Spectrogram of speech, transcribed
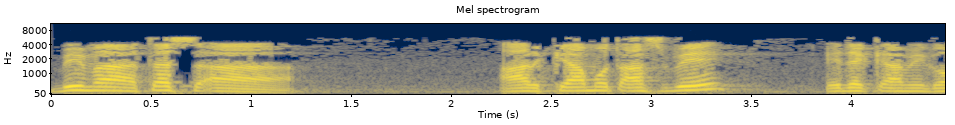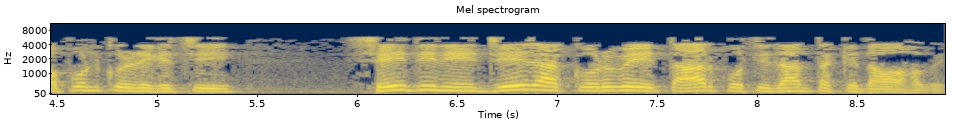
বিমা তাসআ। আর কিয়ামত আসবে, এটাকে আমি গোপন করে রেখেছি। সেই দিনে যে যা করবে, তার প্রতিদান তাকে দেওয়া হবে।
